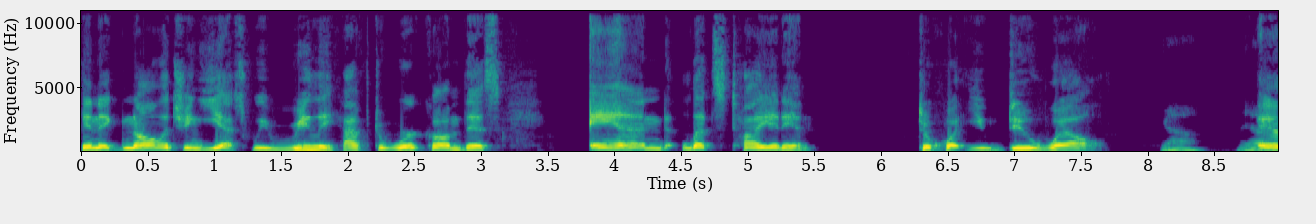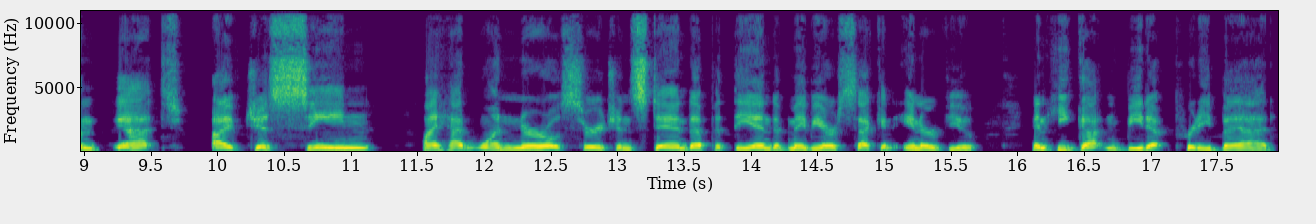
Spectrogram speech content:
in acknowledging, yes, we really have to work on this and let's tie it in to what you do well. Yeah. yeah. And that I've just seen, I had one neurosurgeon stand up at the end of maybe our second interview, and he'd gotten beat up pretty bad.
